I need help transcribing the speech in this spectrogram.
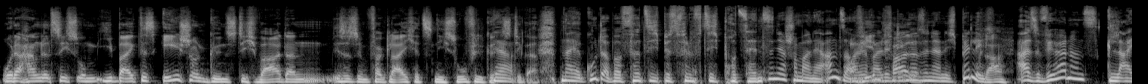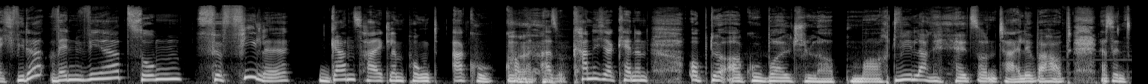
Oder handelt es sich um E-Bike, das eh schon günstig war, dann ist es im Vergleich jetzt nicht so viel günstiger. Ja. Naja gut, aber 40 bis 50 Prozent sind ja schon mal eine Ansage, weil die Fall. Dinger sind ja nicht billig. Klar. Also wir hören uns gleich wieder, wenn wir zum für viele ganz heiklen Punkt Akku kommen. Also kann ich erkennen, ob der Akku bald schlapp macht. Wie lange hält so ein Teil überhaupt? Das sind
